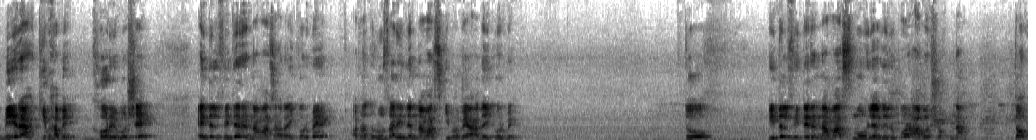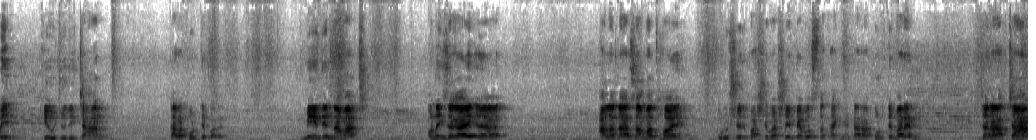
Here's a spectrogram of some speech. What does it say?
মেয়েরা কীভাবে ঘরে বসে ঈদুল ফিতরের নামাজ আদায় করবে, অর্থাৎ রোজার ঈদের নামাজ কীভাবে আদায় করবে? তো, ঈদুল ফিতরের নামাজ মহিলাদের উপর আবশ্যক না। তবে কেউ যদি চান, তারা পড়তে পারেন। মেয়েদের নামাজ অনেক জায়গায় আলাদা জামাত হয়, পুরুষের পাশে পাশে ব্যবস্থা থাকে, তারা পড়তে পারেন। যারা চান,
